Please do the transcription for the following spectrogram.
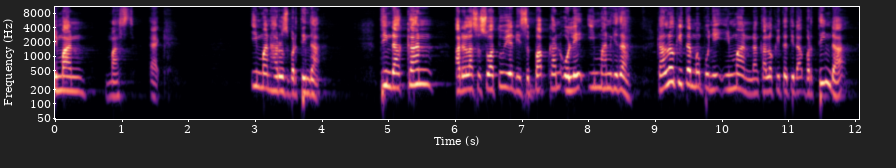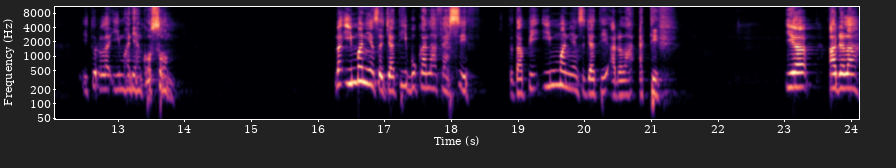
iman must act. Iman harus bertindak. Tindakan adalah sesuatu yang disebabkan oleh iman kita. Kalau kita mempunyai iman dan kalau kita tidak bertindak, itu adalah iman yang kosong. Nah, iman yang sejati bukanlah pasif. Tetapi iman yang sejati adalah aktif. Ia adalah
